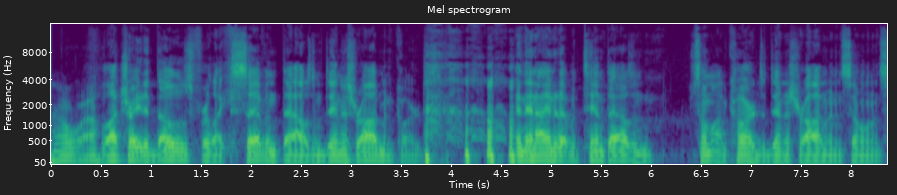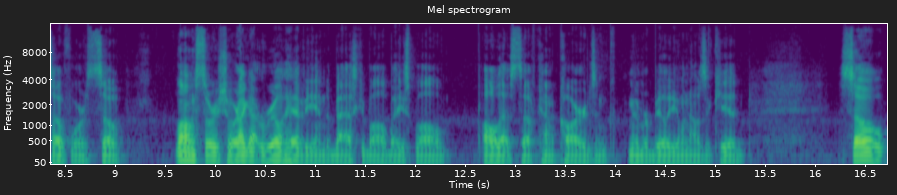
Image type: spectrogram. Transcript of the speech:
Oh wow. Well, I traded those for like 7,000 Dennis Rodman cards. and then I ended up with 10,000 some odd cards of Dennis Rodman and so on and so forth. So, long story short, I got real heavy into basketball, baseball, all that stuff, kind of cards and memorabilia when I was a kid. So,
